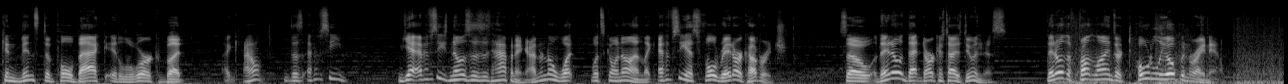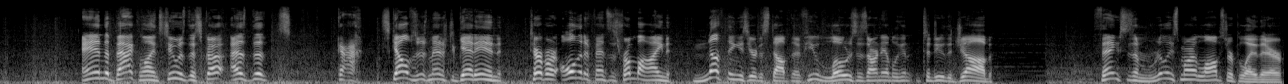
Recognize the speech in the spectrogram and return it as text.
convinced to pull back, it'll work, but I, I don't... Does FFC... Yeah, FFC knows this is happening. I don't know what what's going on. Like, FFC has full radar coverage. So, they know that Darkesthai is doing this. They know the front lines are totally open right now and the back lines too, as the as the ah, scallops just managed to get in, tear apart all the defenses from behind. Nothing is here to stop them. A few lotuses aren't able to do the job. Thanks to some really smart lobster play there,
